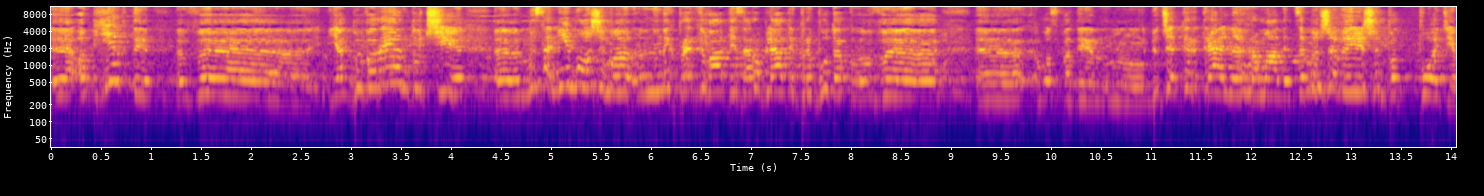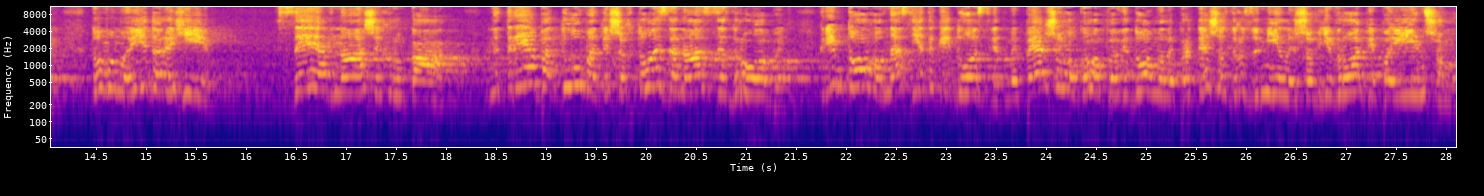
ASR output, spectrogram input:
е, об'єкти в, е, якби в оренду, чи е, ми самі можемо на них працювати заробляти прибуток в господи, бюджет територіальної громади, це ми вже вирішимо по- потім. Тому, мої дорогі, все в наших руках. Не треба думати, що хтось за нас це зробить. Крім того, в нас є такий досвід. Ми першого, кого повідомили про те, що зрозуміли, що в Європі по-іншому,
